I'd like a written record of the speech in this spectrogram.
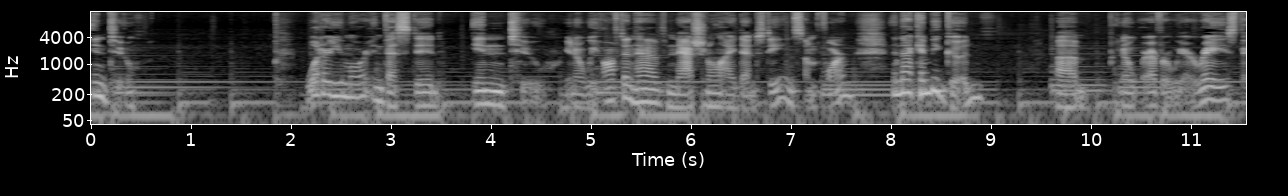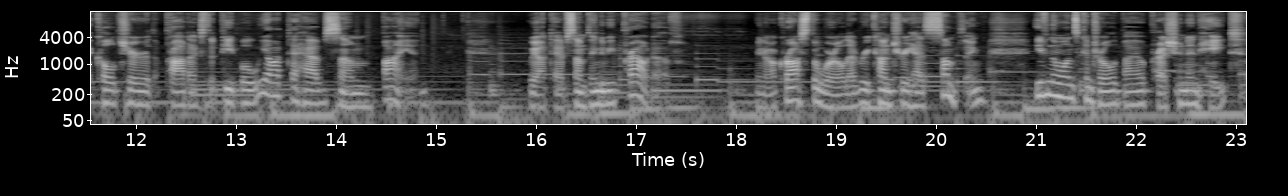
into? What are you more invested into? You know, we often have national identity in some form, and that can be good. Uh, you know, wherever we are raised, the culture, the products, the people, we ought to have some buy in. We ought to have something to be proud of. You know, across the world, every country has something, even the ones controlled by oppression and hate.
